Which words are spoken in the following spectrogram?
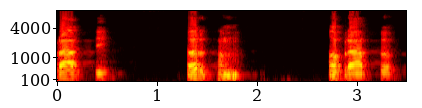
પ્રાપ્તિ, અર્થમ, અપ્રાપ્ત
